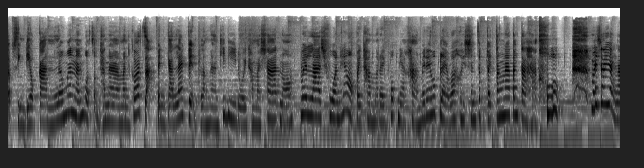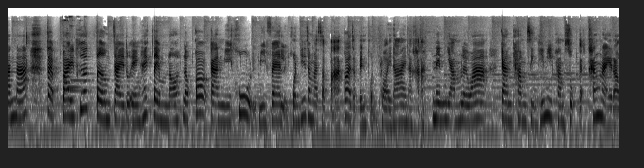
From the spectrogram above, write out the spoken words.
กับสิ่งเดียวกัน แล้วเมื่อนั้นบทสนทนามันก็จะเป็นการแลกเปลี่ยนพลังงานที่ดีโดยธรรมชาติเนาะเวลาชวนให้ออกไปทำอะไรพวกเนี้ยค่ะ ไม่ได้ว่าแปลว่าเฮ้ยฉันจะไปตั้งหน้าตั้งตาหาคู่ไม่ใช่อย่างนั้นนะ แต่ไปเพื่อเติมใจตัวเองให้เต็มเนาะแล้วก็การมีคู่หรือมีแฟนหรือคนที่จะมาสปาก็อาจจะเป็นผลพลอยได้นะคะ เน้นย้ำเลยว่า การทำสิ่งที่มีความสุขแต่ข้างในเรา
